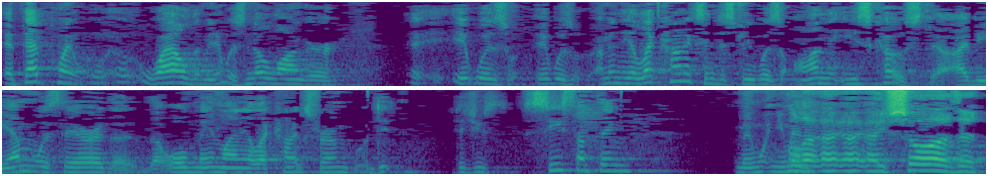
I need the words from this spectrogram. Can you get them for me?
at that point, Wild, I mean, it was no longer, it was, it was, I mean, the electronics industry was on the East Coast. IBM was there, the, the old mainline electronics firm. Did, did you see something? I mean, when you Well, I, I saw that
